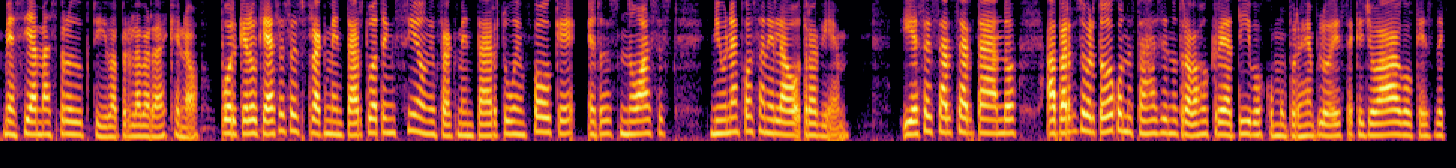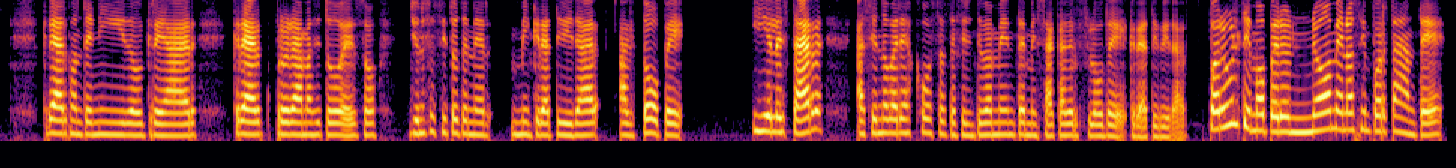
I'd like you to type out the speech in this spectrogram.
me hacía más productiva, pero la verdad es que no, porque lo que haces es fragmentar tu atención y fragmentar tu enfoque, entonces no haces ni una cosa ni la otra bien. Y ese estar saltando, aparte sobre todo cuando estás haciendo trabajos creativos, como por ejemplo este que yo hago, que es de crear contenido, crear, crear programas y todo eso, yo necesito tener mi creatividad al tope y el estar haciendo varias cosas definitivamente me saca del flow de creatividad. Por último, pero no menos importante,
